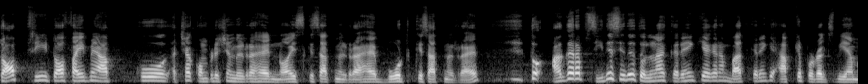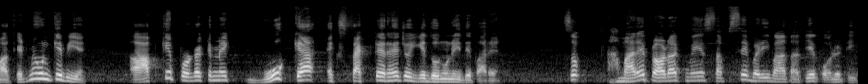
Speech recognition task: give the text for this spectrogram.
टॉप थ्री टॉप फाइव में आपको अच्छा कंपटीशन मिल रहा है नॉइस के साथ मिल रहा है बोट के साथ मिल रहा है। तो अगर आप सीधे सीधे तुलना करें कि अगर हम बात करें कि आपके प्रोडक्ट्स भी हैं मार्केट में उनके भी हैं आपके प्रोडक्ट में वो क्या एक्स फैक्टर है जो ये दोनों नहीं दे पा रहे हैं? सो हमारे प्रोडक्ट में सबसे बड़ी बात आती है क्वालिटी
